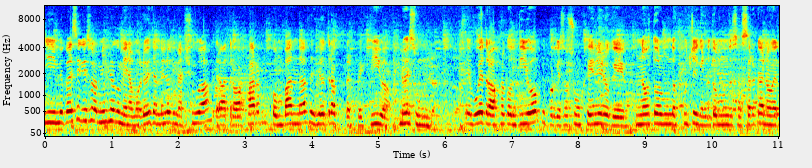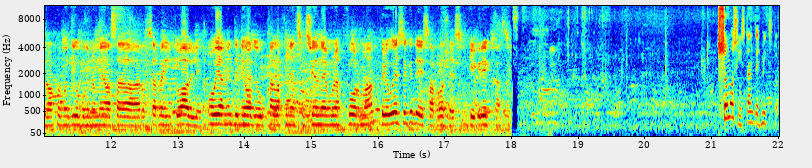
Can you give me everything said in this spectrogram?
y me parece que eso a mí es lo que me enamoró y también lo que me ayuda a trabajar con bandas desde otra perspectiva. No es un eh, voy a trabajar contigo porque sos un género que no todo el mundo escucha y que no todo el mundo se acerca, no voy a trabajar contigo porque no me vas a ser redituable. Obviamente tengo que buscar la financiación de alguna forma, pero voy a hacer que te desarrolles y que crezcas. Somos Instantes Mixtos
